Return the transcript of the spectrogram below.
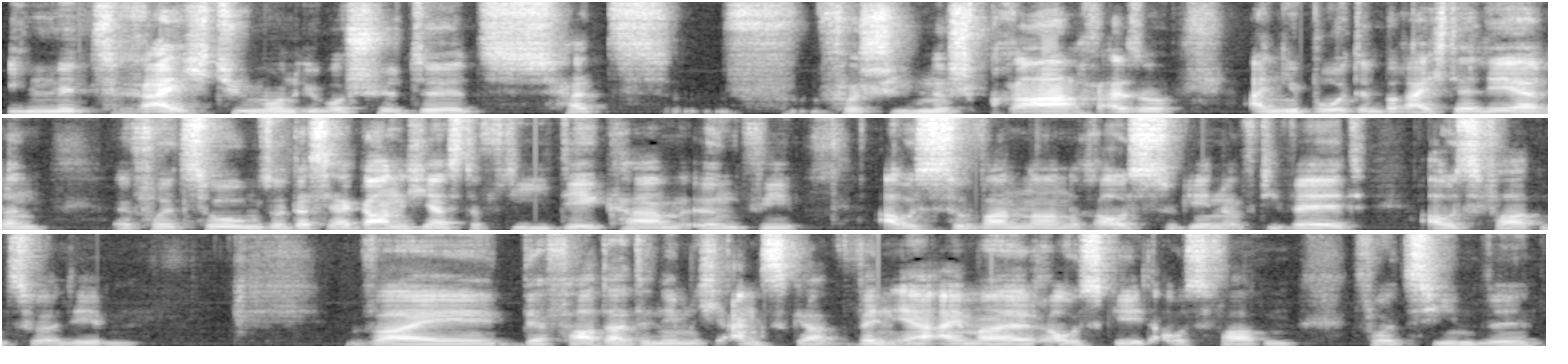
ihn mit Reichtümern überschüttet, hat verschiedene Sprach, also Angebote im Bereich der Lehren äh, vollzogen, so dass er gar nicht erst auf die Idee kam, irgendwie auszuwandern, rauszugehen auf die Welt, Ausfahrten zu erleben. Weil der Vater hatte nämlich Angst gehabt, wenn er einmal rausgeht, Ausfahrten vollziehen will,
